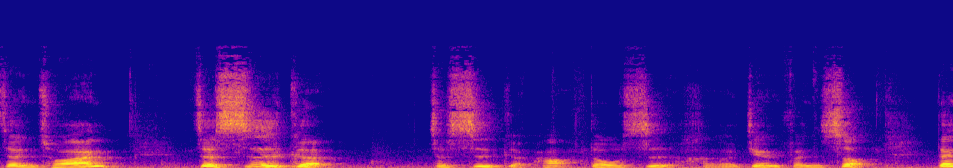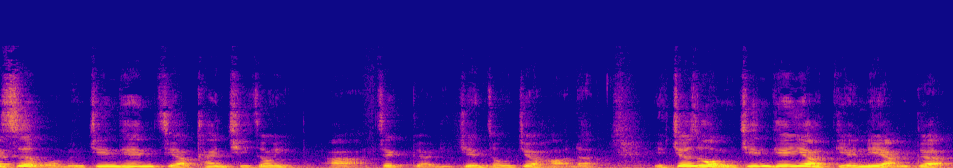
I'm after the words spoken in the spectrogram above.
正传这四个，这四个哈都是合建分售，但是我们今天只要看其中一啊这个李建忠就好了，也就是我们今天要点两个，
